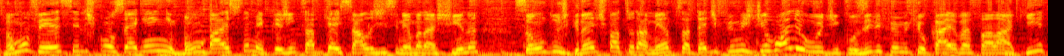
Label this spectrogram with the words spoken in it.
Vamos ver se eles conseguem bombar isso também, porque a gente sabe que as salas de cinema na China são dos grandes faturamentos até de filmes de Hollywood. Inclusive, filme que o Caio vai falar aqui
